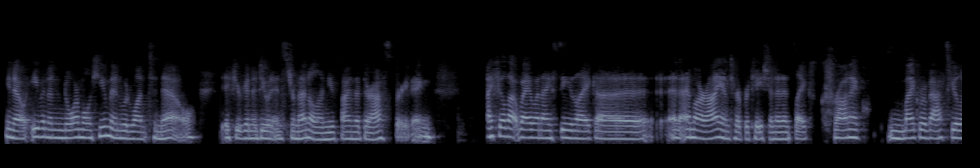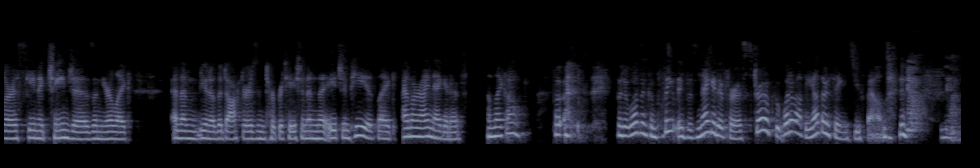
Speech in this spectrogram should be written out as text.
you know, even a normal human would want to know if you're going to do an instrumental and you find that they're aspirating. I feel that way when I see like a, an MRI interpretation and it's like chronic microvascular ischemic changes and you're like, and then, you know, the doctor's interpretation and the H&P is like MRI negative. I'm like, oh, but but it wasn't completely it was negative for a stroke but what about the other things you found? Yeah, yeah.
